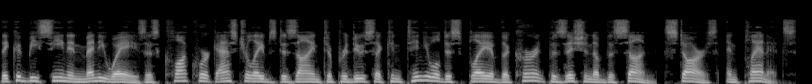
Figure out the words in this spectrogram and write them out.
they could be seen in many ways as clockwork astrolabes designed to produce a continual display of the current position of the Sun, stars, and planets.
